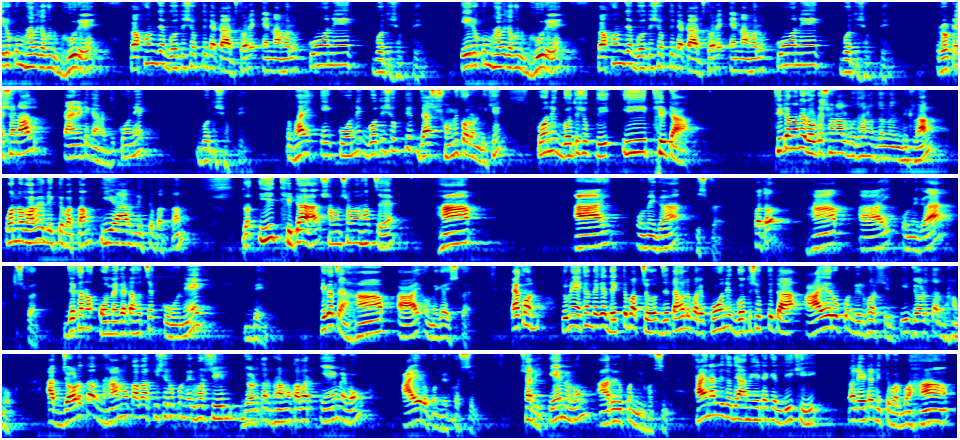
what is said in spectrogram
এরকমভাবে যখন ঘুরে, তখন যে গতিশক্তিটা কাজ করে, এর নাম হলো কোণিক গতিশক্তি। এরকমভাবে যখন ঘুরে, তখন যে গতিশক্তিটা কাজ করে, এর নাম হলো কোণিক গতিশক্তি। রোটেশনাল কাইনেটিক এনার্জি কোণিক গতিশক্তি। তো ভাই, এই কোণিক গতিশক্তির যা সমীকরণ লিখি, কোণিক গতিশক্তি ই থিটা থিটা মানে রোটেশনাল বোঝানোর জন্য লিখলাম অন্যভাবেও লিখতে পারতাম ই আর লিখতে পারতাম। তো ই থিটা সমান সমান হচ্ছে হাফ আই ওমেগা স্কোয়ার কত? হাফ আই ওমেগা স্কোয়ার যেখানে ওমেগাটা হচ্ছে কোণিক বেগ। ঠিক আছে? হাফ আই ওমেগা স্কোয়ার এখন তুমি এখান থেকে দেখতে পাচ্ছ যে তাহলে পারে কৌণিক গতিশক্তিটা আয়ের উপর নির্ভরশীল কি? জড়তার ভ্রামক। আর জড়তার ভ্রামক আবার কিসের উপর নির্ভরশীল? জড়তার ভ্রামক আবার এম এবং আয়ের উপর নির্ভরশীল। সরি এম এবং আর এর উপর নির্ভরশীল। ফাইনালি যদি আমি এটাকে লিখি, তাহলে এটা লিখতে পারব half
